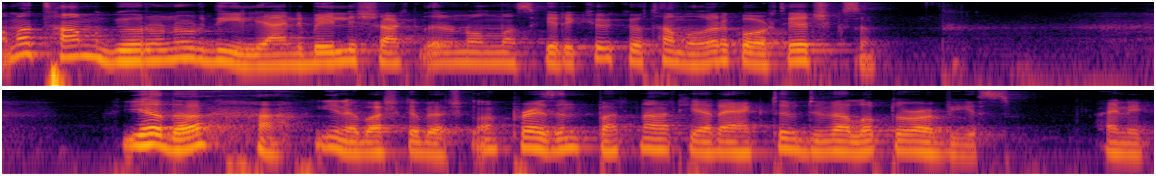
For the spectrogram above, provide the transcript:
ama tam görünür değil. Yani belli şartların olması gerekiyor ki o tam olarak ortaya çıksın. Ya da ha, yine başka bir açıklama. Present but not yet active, developed or obvious. Hani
